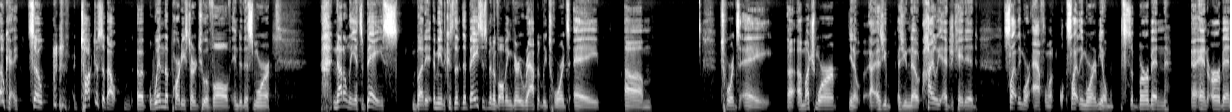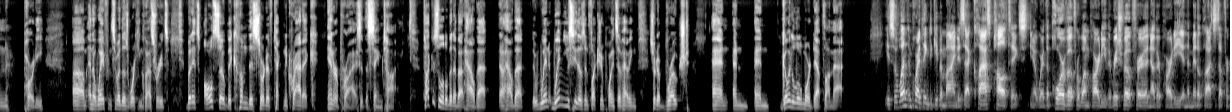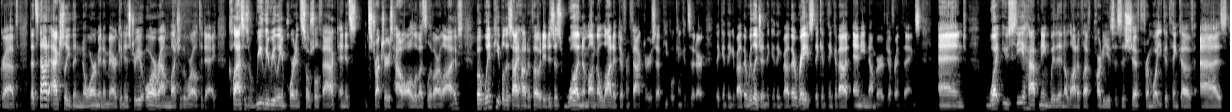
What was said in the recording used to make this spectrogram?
Okay, so talk to us about uh, when the party started to evolve into this more, not only its base, but it, I mean, because the, the base has been evolving very rapidly towards a, um, towards a a, a much more you know as you as you note highly educated slightly more affluent, slightly more you know suburban and urban party. Um, and away from some of those working class roots, but it's also become this sort of technocratic enterprise at the same time. Talk to us a little bit about how that, uh, how that, when when you see those inflection points of having sort of broached and and and go into a little more depth on that. So one important thing to keep in mind is that class politics, you know, where the poor vote for one party, the rich vote for another party, and the middle class is up for grabs, that's not actually the norm in American history or around much of the world today. Class is a really, really important social fact, and it's it structures how all of us live our lives. But when people decide how to vote, it is just one among a lot of different factors that people can consider. They can think about their religion, they can think about their race, they can think about any number of different things. And what you see happening within a lot of left parties is a shift from what you could think of as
